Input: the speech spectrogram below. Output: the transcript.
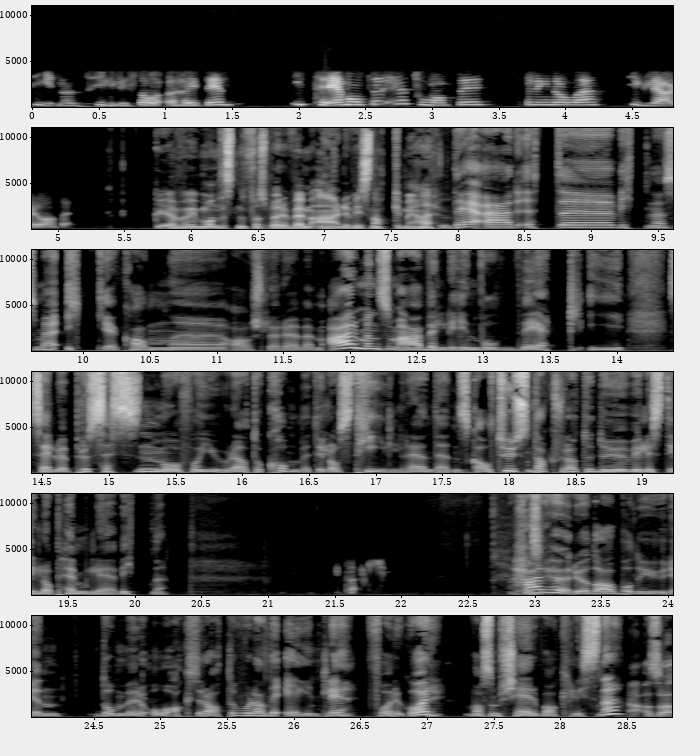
tidenes hyggeligste høytid, i tre måneder eller to måneder. Spiller ingen rolle. Hyggelig er det uansett. Jeg- Vi må nesten få spørre hvem er det vi snakker med her? Det er et uh, vitne som jeg ikke kan uh, avsløre hvem er, men som er veldig involvert i selve prosessen med å få jula til å komme til oss tidligere enn det den skal. Tusen takk for at du ville stille opp hemmelige vitne. Her hører jo da både juryen, dommer og aktoratet hvordan det egentlig foregår. Hva som skjer bak kulissene. Ja, altså,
